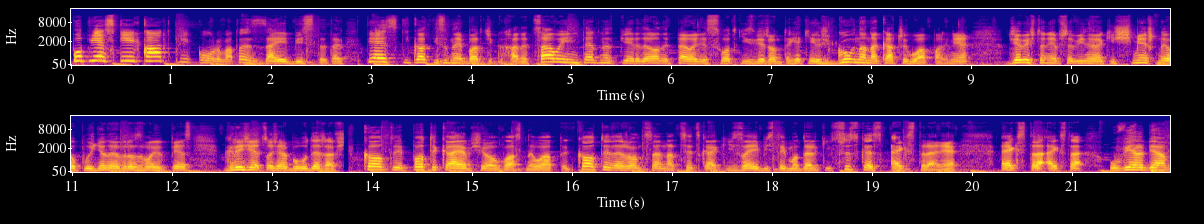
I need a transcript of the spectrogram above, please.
Bo pieski i kotki, kurwa, to jest zajebiste. Tak? Pieski kotki są najbardziej kochane. Cały internet pierdolony pełen jest słodkich zwierzątek, jakiegoś gówna na kaczych łapach, nie? Gdzie byś to nie przewinął, jakiś śmieszny, opóźniony w rozwoju pies, gryzie coś albo uderza w... Koty potykają się o własne łapy. Koty leżące na cyckach jakiejś zajebistej modelki. Wszystko jest ekstra, nie? Ekstra, ekstra. Uwielbiam.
